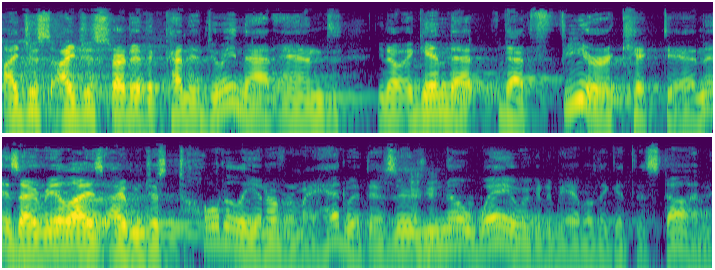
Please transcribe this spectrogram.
I just I just started kind of doing that, and you know again that that fear kicked in as I realized I'm just totally in over my head with this. There's mm-hmm. no way we're going to be able to get this done.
